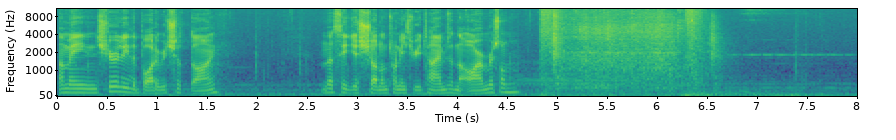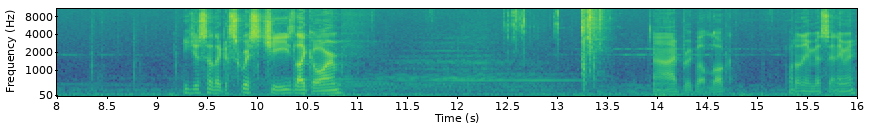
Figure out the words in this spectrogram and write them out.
I mean, surely the body would shut down. Unless they just shot him 23 times in the arm or something. He just had like a Swiss cheese like arm. Ah, I broke that lock. What did I miss anyway?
